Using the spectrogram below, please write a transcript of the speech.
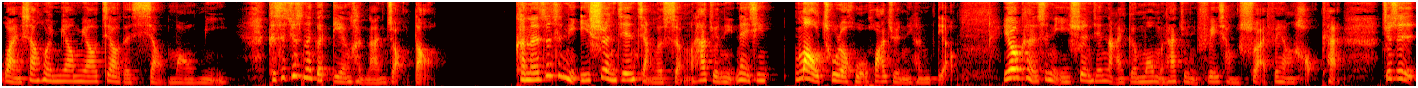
晚上会喵喵叫的小猫咪。可是就是那个点很难找到，可能就是你一瞬间讲了什么，他觉得你内心冒出了火花，觉得你很屌；也有可能是你一瞬间哪一个 moment，他觉得你非常帅、非常好看，就是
